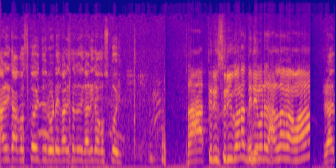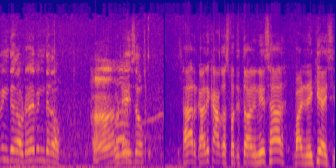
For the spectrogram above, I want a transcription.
গাড়ি কাগজ কই? তুই রোডে গাড়ি চালাতে গাড়ি কাগজ কই? রাত্রি চুরি করা দিনে মানে ধান লাগা আমার ড্রাইভিং দেখাও ড্রাইভিং দেখাও। রোডে স্যার গাড়ি কাগজপাতি তো আনিনি স্যার। বাড়ি রেখে আইছি।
